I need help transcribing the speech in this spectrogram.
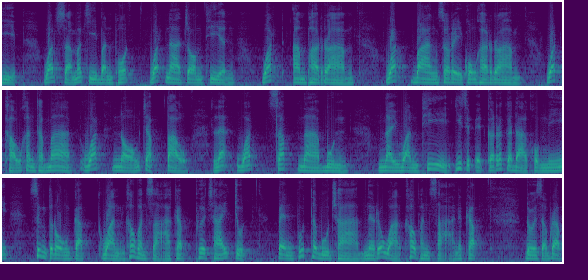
หีบ วัดสามัคคีบรรพตวัดนาจอมเทียน วัดอัมพาราม วัดบางเสร่คงคาราม วัดเขาคันธมาศวัดหนองจับเต่า และวัดทรัพนาบุญ ในวันที่ 21 กรกฎาคมนี้ ซึ่งตรงกับวันเข้าพรรษาครับเพื่อใช้จุดเป็นพุทธบูชาในระหว่างเข้าพรรษานะครับ โดยสำหรับ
